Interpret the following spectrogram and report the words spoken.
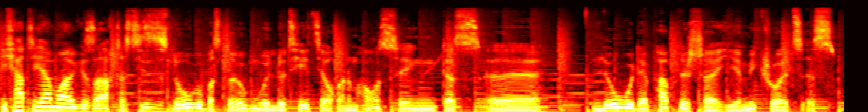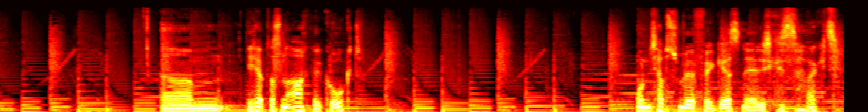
ich hatte ja mal gesagt, dass dieses Logo, was da irgendwo in Lutetia auch an einem Haus hängt, das äh, Logo der Publisher hier, Microids, ist. Ähm, ich habe das nachgeguckt. Und ich habe schon wieder vergessen, ehrlich gesagt.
